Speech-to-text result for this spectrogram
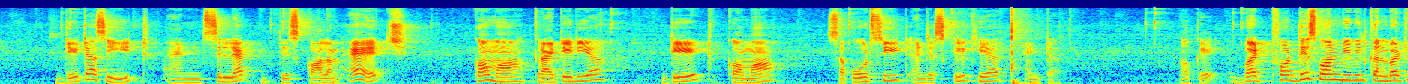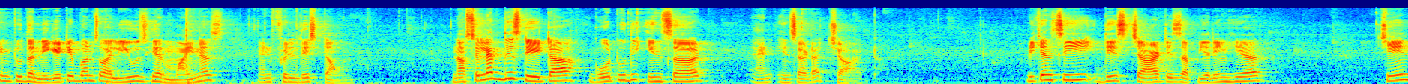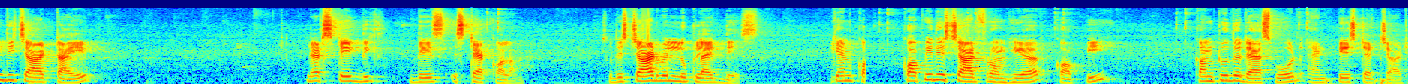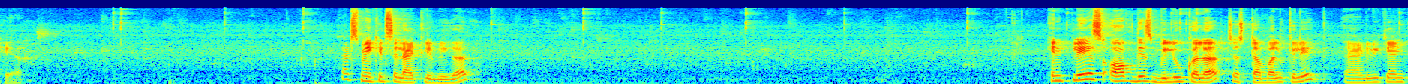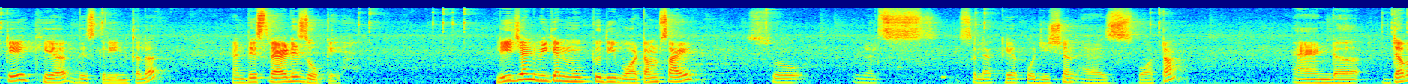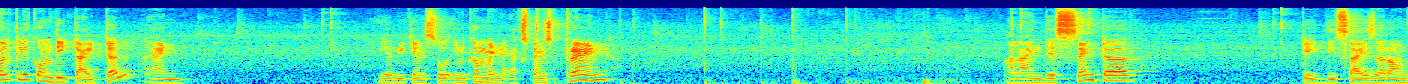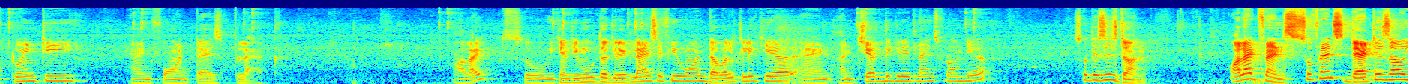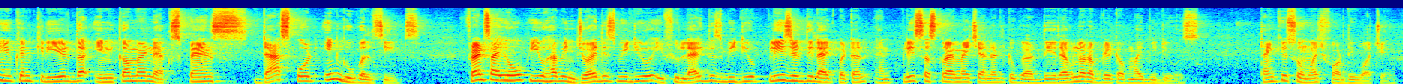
data sheet and select this column H comma criteria date comma support sheet and just click here enter. Okay but for this one we will convert into the negative one so I'll use here minus and fill this down. Now select this data go to the insert and insert a chart. We can see this chart is appearing here. Change the chart type let's take the this stack column. So this chart will look like this. You can copy this chart from here copy come to the dashboard and paste that chart here. Let's make it slightly bigger. In place of this blue color just double click and we can take here this green color and this red is okay legend we can move to the bottom side. So let's select here position as bottom. And uh, double click on the title. And here we can show income and expense trend. Align this center. Take the size around 20 and font as black. Alright so we can remove the grid lines if you want. Double click here and uncheck the grid lines from here. So this is done. Alright friends. So friends that is how you can create the income and expense dashboard in google sheets. Friends i hope you have enjoyed this video. If you like this video please hit the like button and please subscribe my channel to get the regular update of my videos. Thank you so much for the watching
